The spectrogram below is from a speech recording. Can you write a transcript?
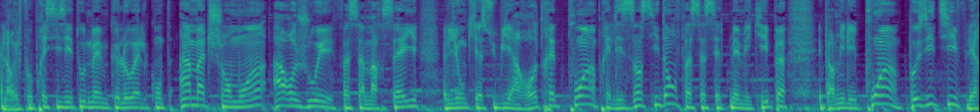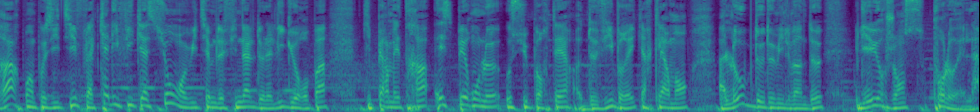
Alors il faut préciser tout de même que l'OL compte un match en moins à rejouer face à Marseille. Lyon qui a subi un retrait de points après les incidents face à cette même équipe. Et parmi les points positifs, les rares points positifs, la qualification en huitième de finale de la Ligue Europa qui permettra, espérons-le, aux supporters de vibrer car clairement, à l'aube de 2022, il y a urgence pour l'OL.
